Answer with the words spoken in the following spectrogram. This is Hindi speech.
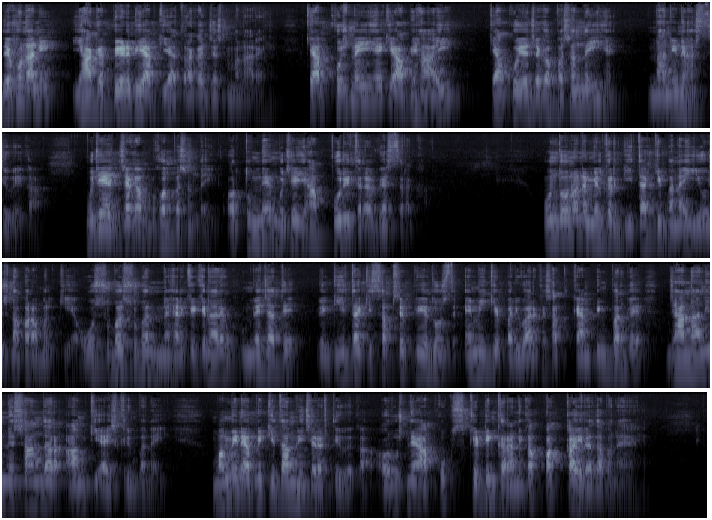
देखो नानी, यहाँ के पेड़ भी आपकी यात्रा का जश्न मना रहे हैं। क्या आप खुश नहीं है कि आप यहाँ आई? क्या आपको यह जगह पसंद नहीं है? नानी ने हँसते हुए कहा, मुझे यह जगह बहुत पसंद आई और तुमने मुझे यहाँ पूरी तरह व्यस्त रखा उन दोनों ने मिलकर गीता की बनाई योजना पर अमल किया। वो सुबह सुबह नहर के किनारे घूमने जाते। वे गीता की सबसे प्रिय दोस्त एमी के परिवार के साथ कैंपिंग पर गए, जहाँ नानी ने शानदार आम की आइसक्रीम बनाई। मम्मी ने अपनी किताब नीचे रखते हुए कहा, और उसने आपको स्केटिंग कराने का पक्का इरादा बनाया है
